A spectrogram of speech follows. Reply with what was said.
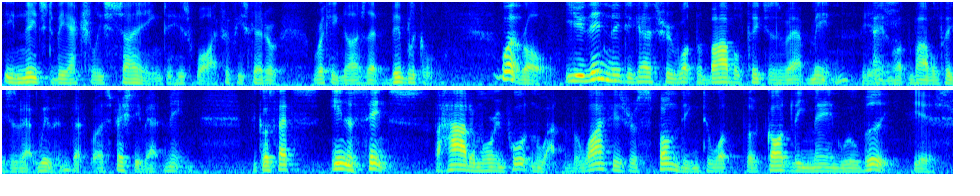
he needs to be actually saying to his wife if he's going to recognise that biblical Well, role? you then need to go through what the Bible teaches about men Yes. and what the Bible teaches about women, but especially about men, because that's, in a sense, the harder, more important one. The wife is responding to what the godly man will be. Yes.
